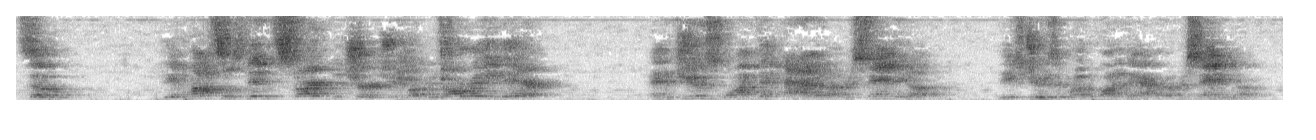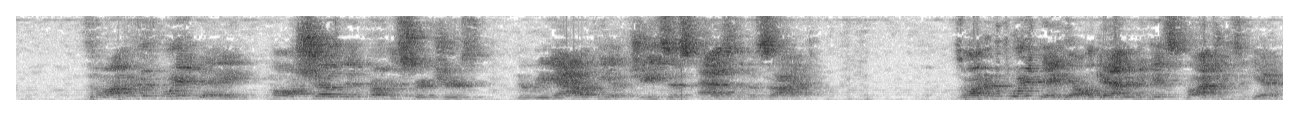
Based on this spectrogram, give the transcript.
So, the apostles didn't start the church in Rome. It's already there. And the Jews want to have an understanding of it. These Jews in Rome wanted to have an understanding of it. So on an appointed day, Paul showed them from the scriptures the reality of Jesus as the Messiah. So on an appointed day, they all gathered in his lodgings again,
